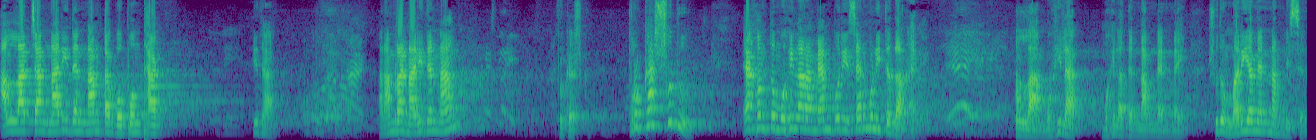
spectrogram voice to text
আল্লাহ চান নারীদের নামটা গোপন থাক। কি থাক? আর আমরা নারীদের নাম প্রকাশ প্রকাশ শুধু? এখন তো মহিলারা মেম্বরি সেরেমনিতে দাঁড়ায়। আল্লাহ মহিলা, মহিলাদের নাম নেন নাই। শুধু মারিয়ামের নাম নিছেন।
